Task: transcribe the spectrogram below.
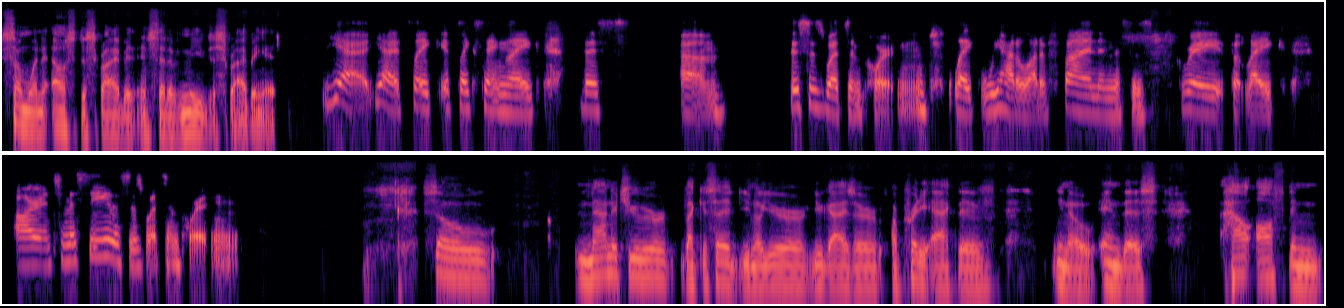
someone else describe it instead of me describing it yeah yeah it's like it's like saying like this um this is what's important. Like we had a lot of fun and this is great but like our intimacy this is what's important. So now that you're like you said you know you're you guys are are pretty active you know in this how often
